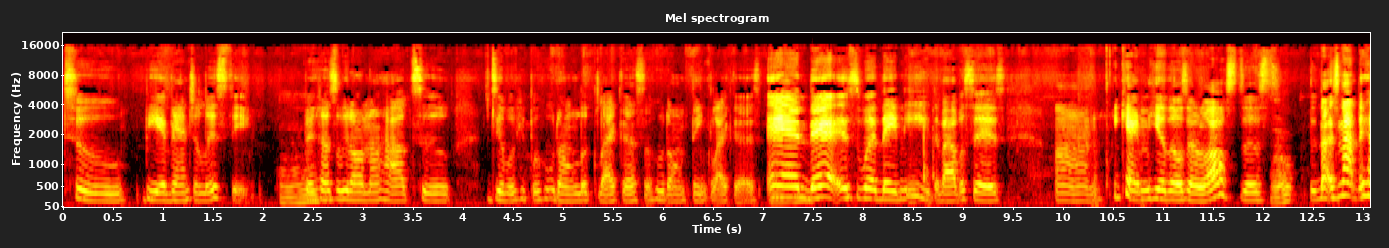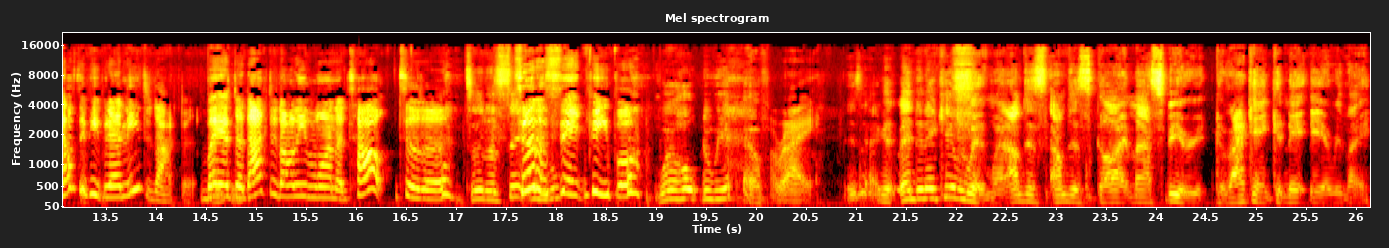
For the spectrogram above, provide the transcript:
to be evangelistic Mhm. because we don't know how to deal with people who don't look like us or who don't think like us, and that is what they need. The Bible says. Um, he came to heal those that are lost. Us. Well. It's not the healthy people that need the doctor. But if the doctor don't even want to talk to the To the sick. to the people, sick people, What hope do we have? all right? Exactly. And then they kill me with, well, I'm just, I'm just guarding my spirit because I can't connect to everything.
